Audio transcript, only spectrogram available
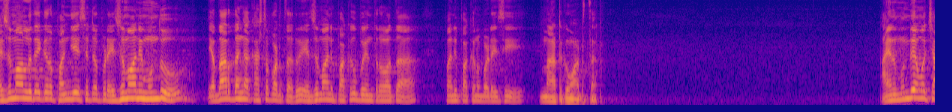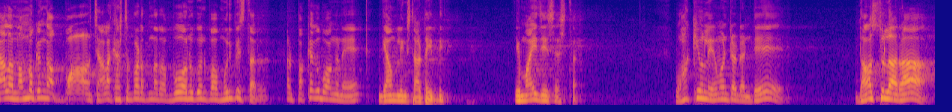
యజమానుల దగ్గర పనిచేసేటప్పుడు యజమాని ముందు యథార్థంగా కష్టపడతారు. యజమాని పక్కకు పోయిన తర్వాత పని పక్కన పడేసి నాటకం ఆడతారు. ఆయన ముందేమో చాలా నమ్మకంగా అబ్బా చాలా కష్టపడుతున్నారు అబ్బో అనుకొని పాప మురిపిస్తారు. అటు పక్కకు పోగానే గ్యాంబ్లింగ్ స్టార్ట్ అయింది ఈ మాయ చేసేస్తారు. వాక్యంలో ఏమంటాడంటే దాస్తులారా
